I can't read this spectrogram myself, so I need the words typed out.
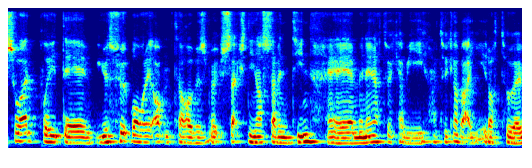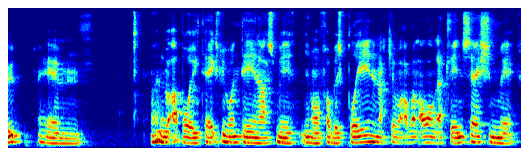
So I'd played uh, youth football right up until I was about 16 or 17, um, and then I took a wee, I took about a year or two out. Um, and a boy texted me one day and asked me, you know, if I was playing, and I came, I went along a train session with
